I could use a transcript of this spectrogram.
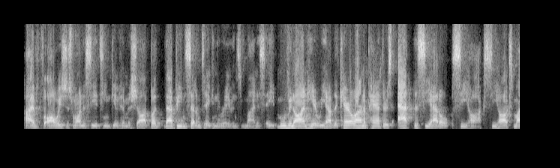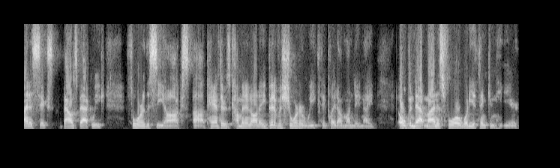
I've always just wanted to see a team give him a shot. But that being said, I'm taking the Ravens minus eight. Moving on here, we have the Carolina Panthers at the Seattle Seahawks. Seahawks minus six, bounce back week for the Seahawks. Uh, Panthers coming in on a bit of a shorter week. They played on Monday night. Opened at minus four. What are you thinking here,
